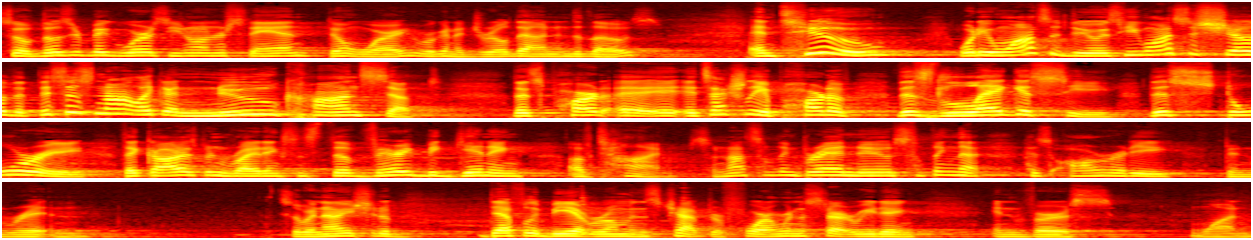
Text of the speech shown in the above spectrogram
So, if those are big words you don't understand, don't worry, we're going to drill down into those. And two, what he wants to do is he wants to show that this is not like a new concept that's part uh, it's actually a part of this legacy this story that god has been writing since the very beginning of time. So not something brand new something that has already been written. So by now you should definitely be at romans chapter 4 i'm going to start reading in verse 1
